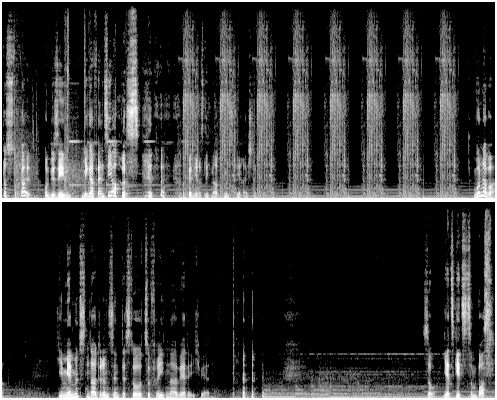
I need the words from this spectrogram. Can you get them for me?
Das ist doch geil. Und wir sehen mega fancy aus. Und können die restlichen 8 Münzen hier reinstecken. Wunderbar. Je mehr Münzen da drin sind, desto zufriedener werde ich werden. so, jetzt geht's zum Boss.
